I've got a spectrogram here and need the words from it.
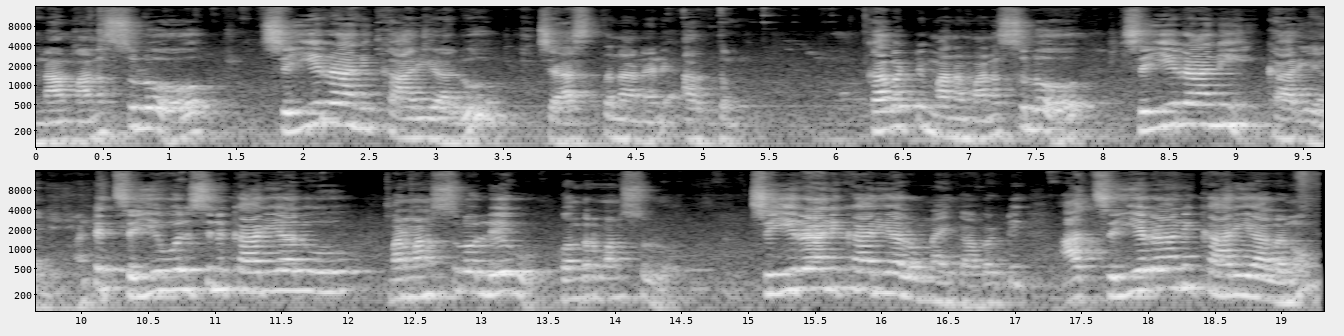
నా మనస్సులో చెయ్యరాని కార్యాలు చేస్తున్నానని అర్థం. కాబట్టి మన మనస్సులో చెయ్యరాని కార్యాలు అంటే చెయ్యవలసిన కార్యాలు మన మనస్సులో లేవు కొందరు మనస్సుల్లో. చెయ్యరాని కార్యాలు ఉన్నాయి కాబట్టి ఆ చెయ్యరాని కార్యాలను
